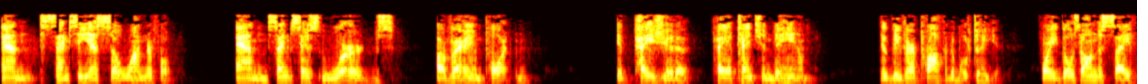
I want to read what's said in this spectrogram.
And since he is so wonderful, and since his words are very important, it pays you to pay attention to him. It'll be very profitable to you. For he goes on to say,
